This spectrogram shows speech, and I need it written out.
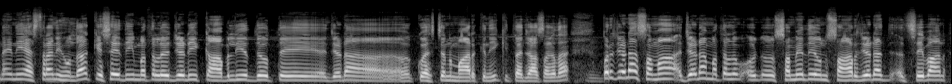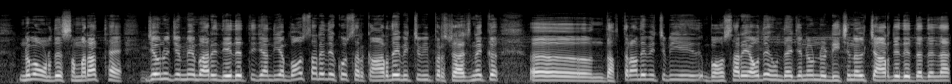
ਨਹੀਂ ਨਹੀਂ ਇਸ ਤਰ੍ਹਾਂ ਨਹੀਂ ਹੁੰਦਾ। ਕਿਸੇ ਦੀ ਮਤਲਬ ਜਿਹੜੀ ਕਾਬਲੀਅਤ ਦੇ ਉੱਤੇ ਜਿਹੜਾ ਕੁਐਸਚਨ ਮਾਰਕ ਨਹੀਂ ਕੀਤਾ ਜਾ ਸਕਦਾ। ਪਰ ਜਿਹੜਾ ਸਮਾਂ ਜਿਹੜਾ ਮਤਲਬ ਸਮੇਂ ਦੇ ਅਨੁਸਾਰ ਜਿਹੜਾ ਸੇਵਾ ਨਿਭਾਉਣ ਦੇ ਸਮਰੱਥ ਹੈ ਜੇ ਉਹਨੂੰ ਜ਼ਿੰਮੇਵਾਰੀ ਦੇ ਦਿੱਤੀ ਜਾਂਦੀ ਹੈ ਬਹੁਤ ਸਾਰੇ ਦੇਖੋ ਸਰਕਾਰ ਦੇ ਵਿੱਚ ਵੀ ਪ੍ਰਸ਼ਾਸਨਿਕ ਦਫ਼ਤਰਾਂ ਦੇ ਵਿੱਚ ਵੀ ਬਹੁਤ ਸਾਰੇ ਅਹੁਦੇ ਹੁੰਦੇ ਜਿਨ੍ਹਾਂ ਨੂੰ ਐਡੀਸ਼ਨਲ ਚਾਰਜ ਦੇ ਦਿੱਤਾ ਜਾਂਦਾ।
